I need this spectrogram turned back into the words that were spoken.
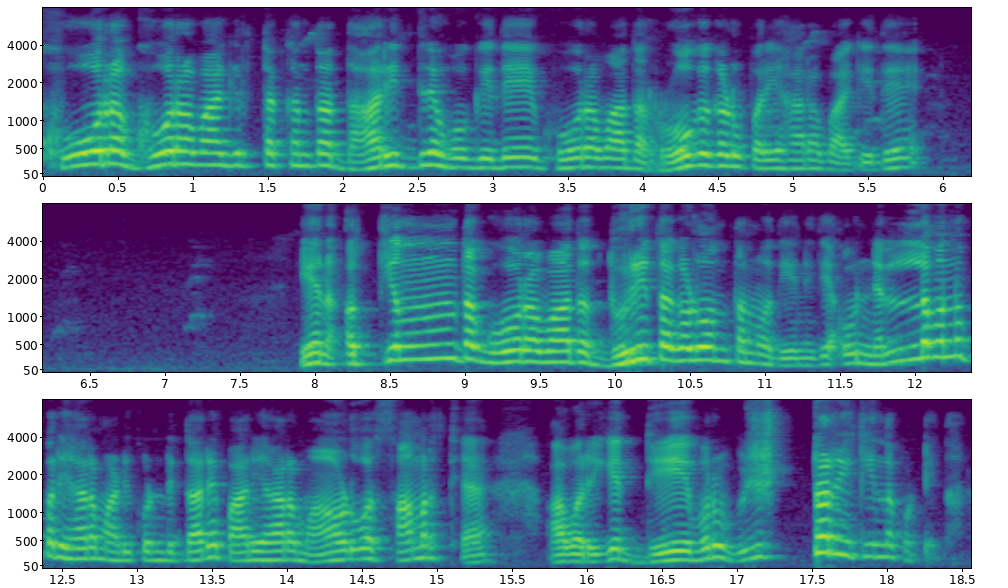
ಘೋರ ಘೋರವಾಗಿರ್ತಕ್ಕಂಥ ದಾರಿದ್ರ್ಯ ಹೋಗಿದೆ, ಘೋರವಾದ ರೋಗಗಳು ಪರಿಹಾರವಾಗಿದೆ. ಏನು ಅತ್ಯಂತ ಘೋರವಾದ ದುರಿತಗಳು ಅಂತ ಅನ್ನೋದೇನಿದೆ ಅವನ್ನೆಲ್ಲವನ್ನು ಪರಿಹಾರ ಮಾಡಿಕೊಂಡಿದ್ದಾರೆ, ಪರಿಹಾರ ಮಾಡುವ ಸಾಮರ್ಥ್ಯ ಅವರಿಗೆ ದೇವರು ವಿಶಿಷ್ಟ ರೀತಿಯಿಂದ ಕೊಟ್ಟಿದ್ದಾನೆ,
